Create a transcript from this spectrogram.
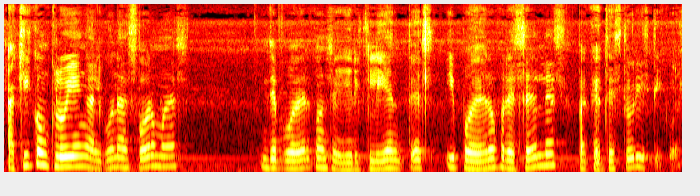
Aquí concluyen algunas formas de poder conseguir clientes y poder ofrecerles paquetes turísticos.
